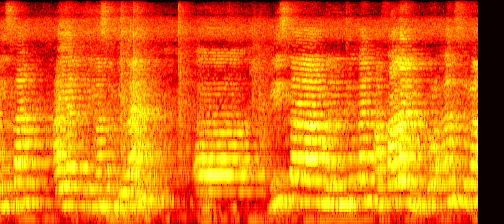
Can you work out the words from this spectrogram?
Nisa ayat 59 eh, bisa menunjukkan hafalan Quran surah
